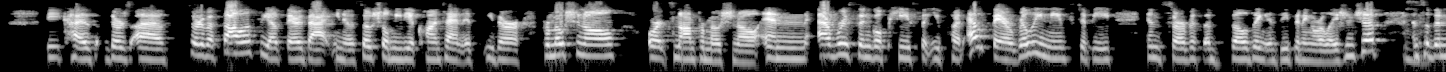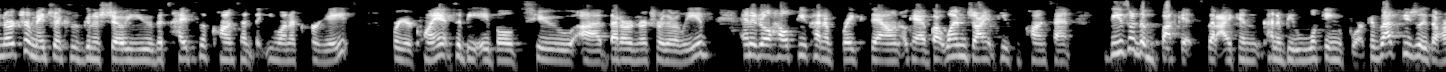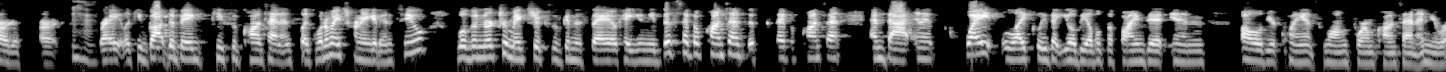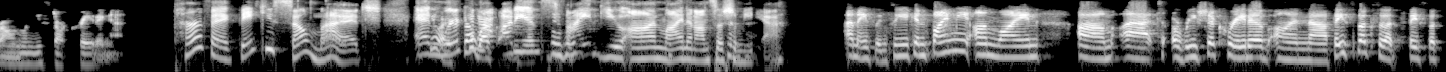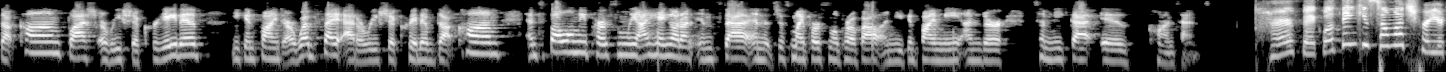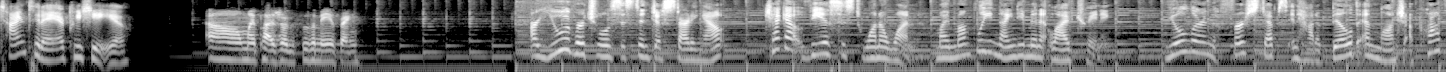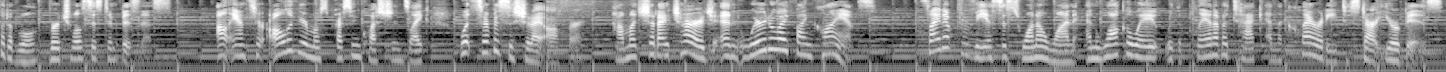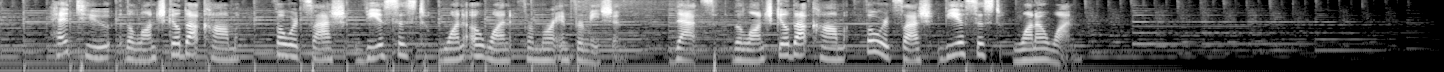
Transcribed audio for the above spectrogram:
Because there's a sort of a fallacy out there that, you know, social media content is either promotional or it's non-promotional. And every single piece that you put out there really needs to be in service of building and deepening a relationship. Mm-hmm. and so the nurture matrix is going to show you the types of content that you want to create for your client to be able to uh, better nurture their leads. And it'll help you kind of break down okay i've got one giant piece of content these are the buckets that I can kind of be looking for because that's usually the hardest part, mm-hmm. right? Like you've got the big piece of content and it's like, what am I turning it into? Well, the nurture matrix is going to say, okay, you need this type of content, this type of content, and that. And it's quite likely that you'll be able to find it in all of your clients' long form content and your own when you start creating it. Perfect. Thank you so much. And sure, where can so our audience mm-hmm. find you online and on social media? Amazing. So you can find me online um, at Orisha Creative on uh, Facebook. So that's facebook.com slash Orisha Creative. You can find our website at orishacreative.com. And to follow me personally, I hang out on Insta and it's just my personal profile. And you can find me under Tamika is content. Perfect. Well, thank you so much for your time today. I appreciate you. Oh, my pleasure. This is amazing. Are you a virtual assistant just starting out? Check out VAssist 101, my monthly 90 minute live training you'll learn the first steps in how to build and launch a profitable virtual assistant business. I'll answer all of your most pressing questions like what services should I offer? How much should I charge? And where do I find clients? Sign up for VAssist 101 and walk away with a plan of attack and the clarity to start your biz. Head to thelaunchguild.com forward slash VAssist 101 for more information. That's thelaunchguild.com forward slash VAssist 101.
